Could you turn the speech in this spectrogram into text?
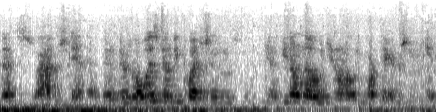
that's, I understand that. There, there's always gonna be questions. You know, if you don't know, you don't know, you weren't there, so you can't,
